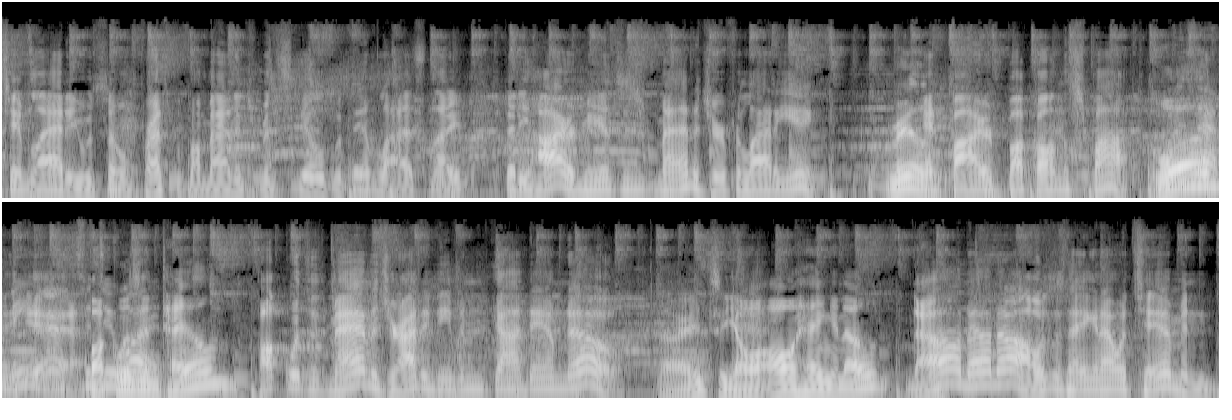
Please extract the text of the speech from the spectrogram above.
Tim Laddie was so impressed with my management skills with him last night that he hired me as his manager for Laddie Inc. Really? And fired Buck on the spot. What? does that mean? Yeah. To Buck do was in town? Buck was his manager. I didn't even goddamn know. All right, so y'all are all hanging out? No, no, no. I was just hanging out with Tim and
